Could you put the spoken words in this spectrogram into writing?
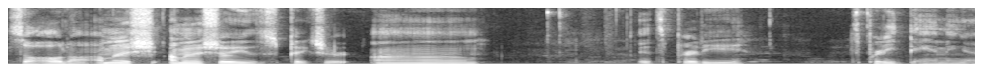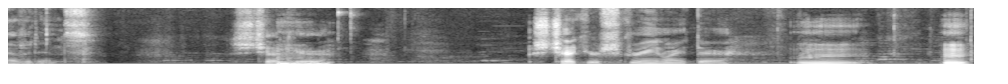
So hold on, I'm gonna sh- I'm gonna show you this picture. Um, it's pretty, it's pretty damning evidence. Just check your, just check your screen right there. Mm. Mm.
